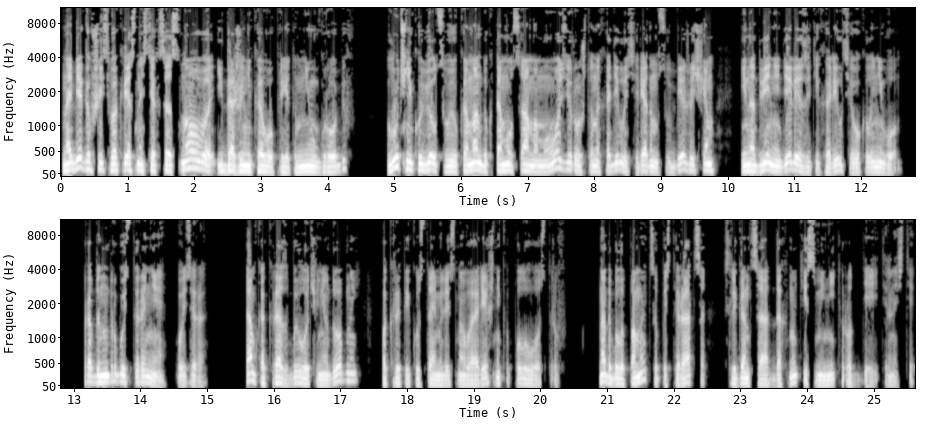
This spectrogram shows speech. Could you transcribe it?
Набегавшись в окрестностях Соснового и даже никого при этом не угробив, лучник увел свою команду к тому самому озеру, что находилось рядом с убежищем, и на две недели затихарился около него. Правда, на другой стороне озера. Там как раз был очень удобный, покрытый кустами лесного орешника, полуостров. Надо было помыться, постираться, слегонца отдохнуть и сменить род деятельности.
